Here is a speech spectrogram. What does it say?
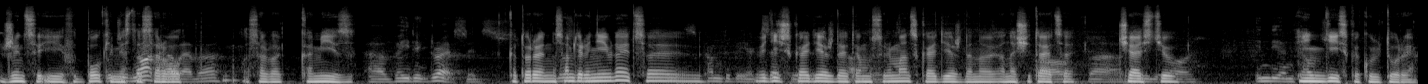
джинсы и футболки вместо сальва-камиз, которая на самом деле не является ведической одеждой, это мусульманская одежда, но она считается частью индийской культуры.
